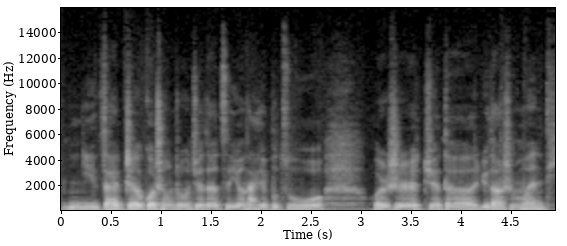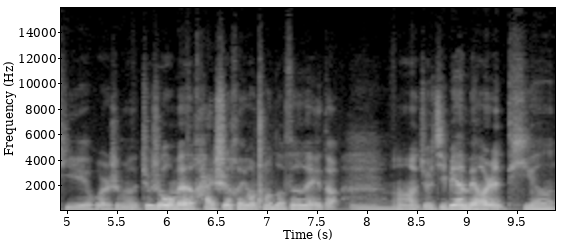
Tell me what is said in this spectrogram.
你在这个过程中觉得自己有哪些不足，或者是觉得遇到什么问题，或者什么，就是我们还是很有创作氛围的。嗯就即便没有人听，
